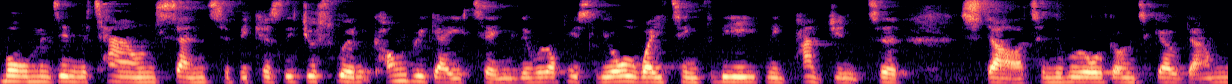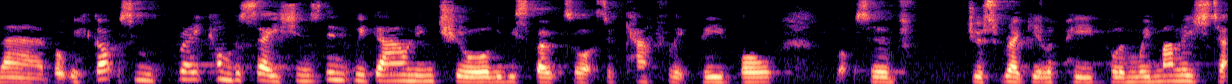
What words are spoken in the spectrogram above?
Mormons in the town centre because they just weren't congregating. They were obviously all waiting for the evening pageant to start and they were all going to go down there. But we got some great conversations, didn't we, down in Chorley? We spoke to lots of Catholic people, lots of just regular people, and we managed to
